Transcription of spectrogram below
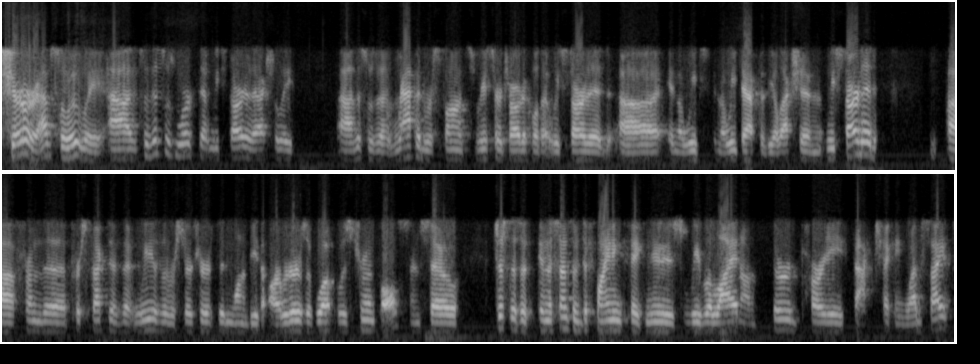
Sure, absolutely. Uh, so this was work that we started actually. Uh, this was a rapid response research article that we started uh, in the weeks in the week after the election. We started uh, from the perspective that we, as the researchers, didn't want to be the arbiters of what was true and false, and so just as a, in the sense of defining fake news, we relied on third-party fact-checking websites.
